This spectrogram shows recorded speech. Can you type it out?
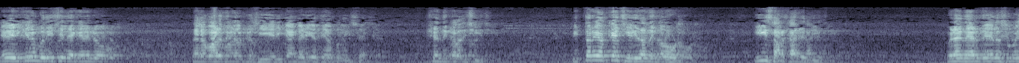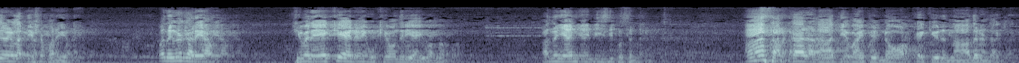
ഞാൻ ഒരിക്കലും പ്രതീക്ഷയില്ല എങ്ങനെയൊരു നിലപാട് നിങ്ങൾക്ക് സ്വീകരിക്കാൻ കഴിയുമെന്ന് ഞാൻ പ്രതീക്ഷയില്ല പക്ഷെ നിങ്ങളത് ചെയ്തു. ഇത്രയൊക്കെ ചെയ്ത നിങ്ങളോട് ഈ സർക്കാർ എന്ത് ചെയ്തു? ഇവിടെ നേരത്തെ ചില സൂചനകൾ അധ്യക്ഷൻ പറയുന്നുണ്ട് അപ്പൊ നിങ്ങൾക്കറിയാം ശിവൻ എ കെ ആന്റണി മുഖ്യമന്ത്രിയായി വന്നപ്പോൾ അന്ന് ഞാൻ ജി പി സി പ്രസിഡന്റ്. ആ സർക്കാരാണ് ആദ്യമായിട്ട് നോർക്കയ്ക്ക് ഒരു നാദനുണ്ടാക്കിയത്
